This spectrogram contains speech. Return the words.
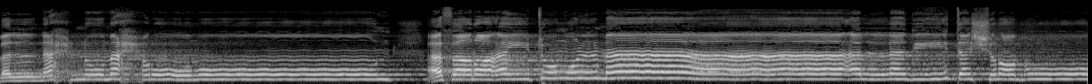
بل نحن محرومون. أفرأيتم الماء الذي تشربون؟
